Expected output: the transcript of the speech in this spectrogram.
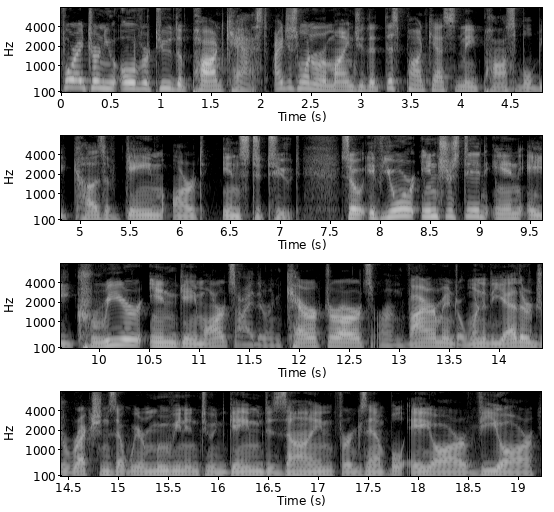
Before I turn you over to the podcast, I just want to remind you that this podcast is made possible because of Game Art Institute. So, if you're interested in a career in game arts, either in character arts or environment or one of the other directions that we're moving into in game design, for example, AR, VR,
